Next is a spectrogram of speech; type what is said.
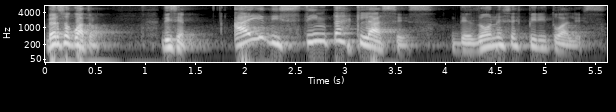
Verso 4. Dice, hay distintas clases de dones espirituales,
